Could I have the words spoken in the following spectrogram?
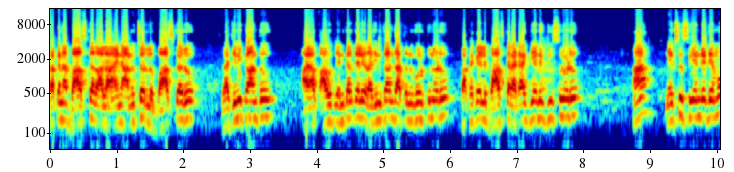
పక్కన భాస్కర్ అలా ఆయన అనుచరులు భాస్కరు రజనీకాంత్ ఆ- వెనకలకెళ్ళి రజనీకాంత్ అతను కొడుతున్నాడు. పక్కకెళ్ళి భాస్కర్ అటాక్ చేయడానికి చూస్తున్నాడు. నెక్స్ట్ సిఎన్ హండ్రెడ్ ఏమో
